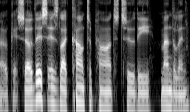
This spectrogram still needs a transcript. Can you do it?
Okay, so this is like counterpart to the mandolin.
